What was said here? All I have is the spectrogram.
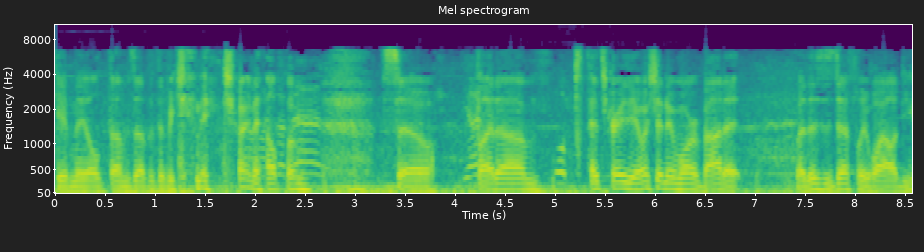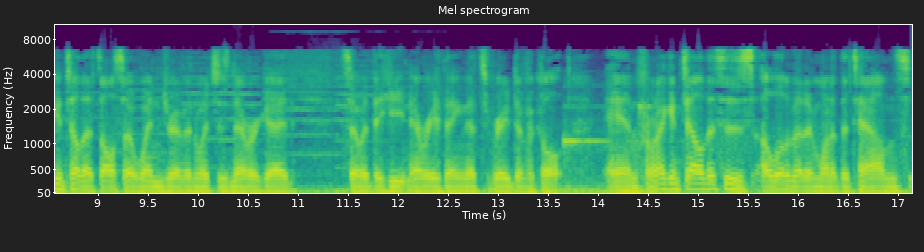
Give him the old thumbs up at the beginning, trying to help them. So, but um, it's crazy. I wish I knew more about it, but this is definitely wild. You can tell that's also wind driven, which is never good. So with the heat and everything, that's very difficult. And from what I can tell, this is a little bit in one of the towns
